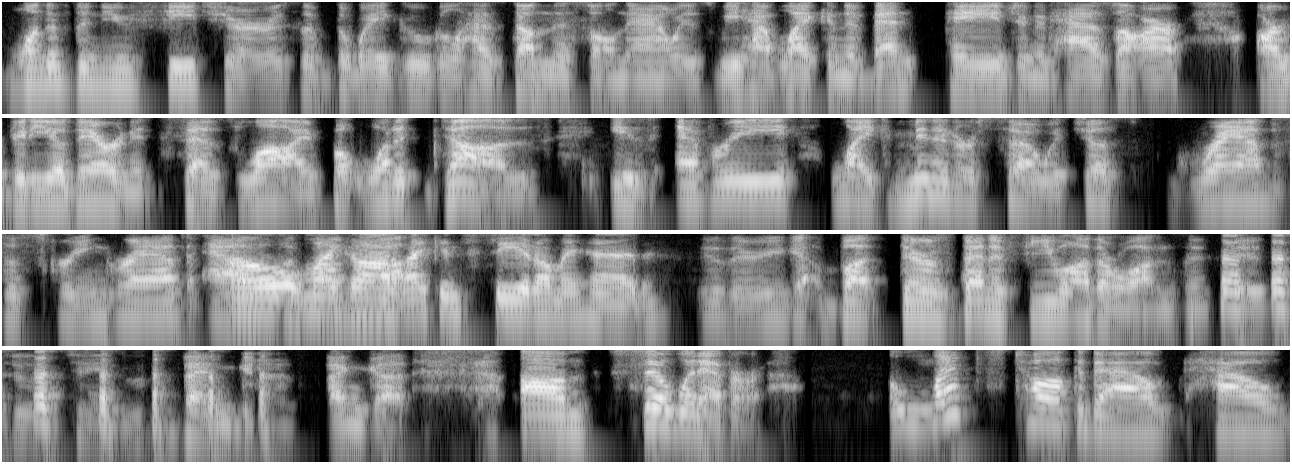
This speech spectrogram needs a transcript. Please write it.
one of the new features of the way Google has done this all now is we have like an event page and it has our our video there and it says live. But what it does is every like minute or so it just grabs a screen grab. As oh my god. I can see it on my head. There you go. But there's been a few other ones. It, it's just changed. It's been good. It's been good. Um, so whatever. Let's talk about how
